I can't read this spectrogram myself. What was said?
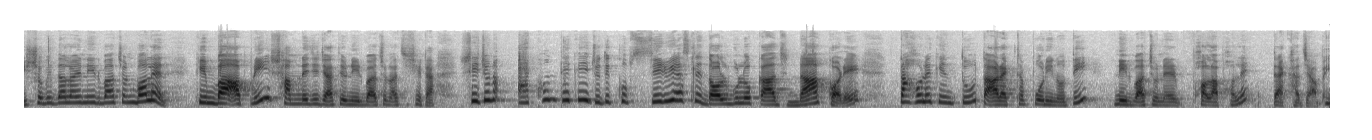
বিশ্ববিদ্যালয়ের নির্বাচন বলেন কিংবা আপনি সামনে যে জাতীয় নির্বাচন আছে সেটা। সেই জন্য এখন থেকেই যদি খুব সিরিয়াসলি দলগুলো কাজ না করে তাহলে কিন্তু তার একটা পরিণতি নির্বাচনের ফলাফলে দেখা যাবে।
